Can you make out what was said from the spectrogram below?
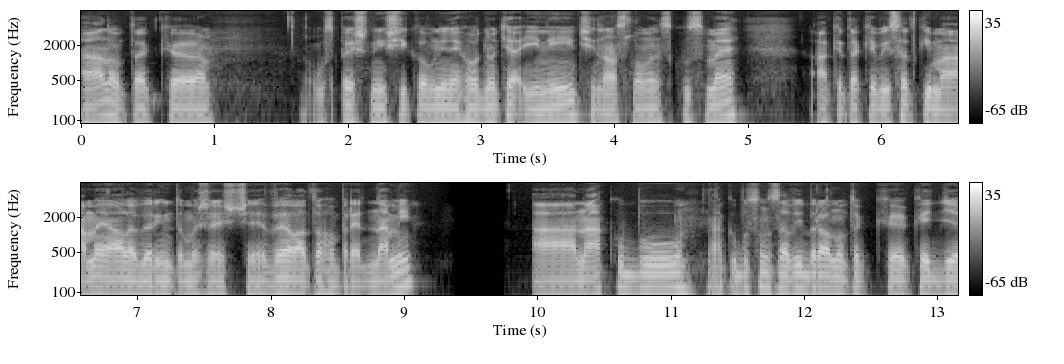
Áno, tak uh, úspešní, šikovní nech hodnotia iní, či na Slovensku sme, aké také výsledky máme, ale verím tomu, že ešte veľa toho pred nami. A na Kubu, na Kubu som sa vybral, no tak keď e,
